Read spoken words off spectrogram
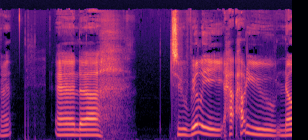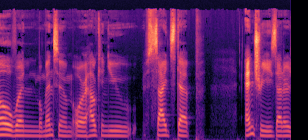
right? And uh, to really, how how do you know when momentum or how can you sidestep entries that are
